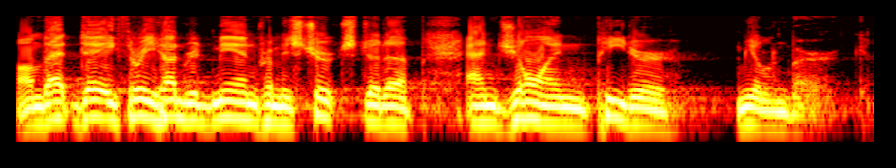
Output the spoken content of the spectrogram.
On that day, 300 men from his church stood up and joined Peter Muhlenberg.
